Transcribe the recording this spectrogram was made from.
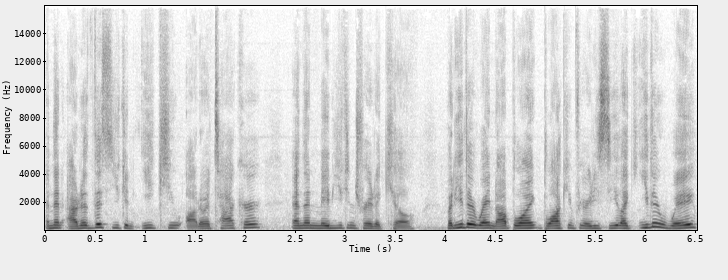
And then out of this, you can EQ auto attack her. And then maybe you can trade a kill. But either way, not blowing, blocking for your ADC. Like, either way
